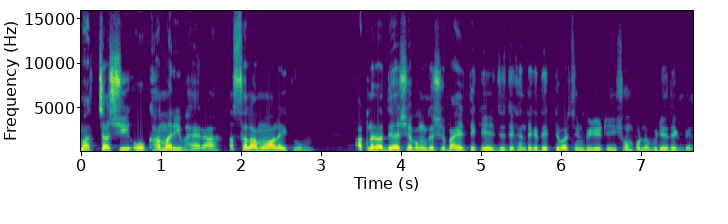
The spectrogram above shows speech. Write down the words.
মাছ চাষি ও খামারি ভাইরা আসসালামু আলাইকুম। আপনারা দেশ এবং দেশের বাইরে থেকে যে যেখান থেকে দেখতে পাচ্ছেন ভিডিওটি, সম্পূর্ণ ভিডিও দেখবেন।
